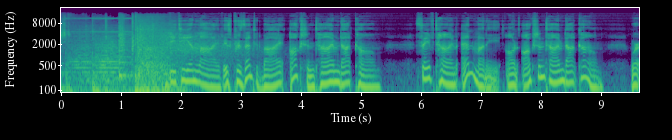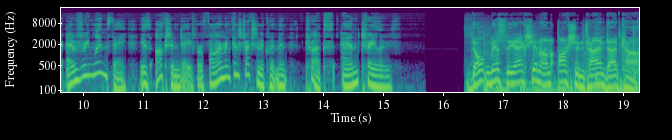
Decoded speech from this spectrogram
next. BTN Live is presented by AuctionTime.com. Save time and money on AuctionTime.com, where every Wednesday is auction day for farm and construction equipment, trucks, and trailers. Don't miss the action on AuctionTime.com.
